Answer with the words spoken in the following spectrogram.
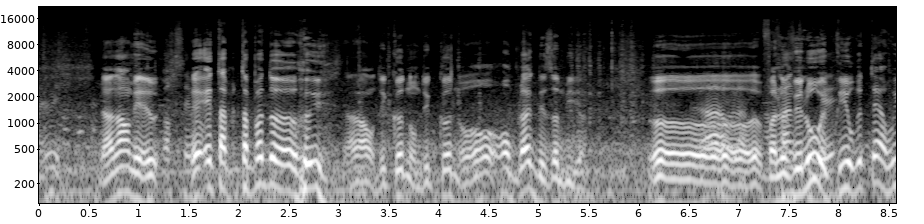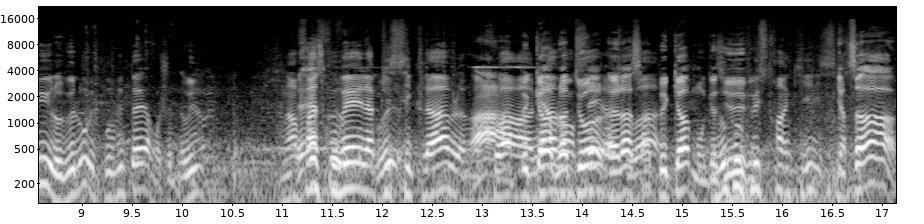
Eh non, non, mais. euh, et t'as pas de. Oui. Non, non, on déconne, on déconne, on, on blague, les amis. hein. Euh, Ah, enfin, le de vélo est prioritaire, oui, le vélo est prioritaire. Oui. On a enfin que- trouvé la piste oui. cyclable. Ah, impeccable, bien là, tu vois, eh, là, tu c'est impeccable, mon casier. Beaucoup plus tranquille ici. Regarde ça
